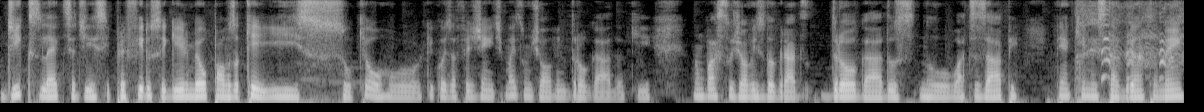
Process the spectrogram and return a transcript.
Dixlexia disse: prefiro seguir meu pausa. Que isso, que horror, que coisa feia. Gente, mais um jovem drogado aqui. Não basta os jovens drogados, drogados no WhatsApp, tem aqui no Instagram também.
